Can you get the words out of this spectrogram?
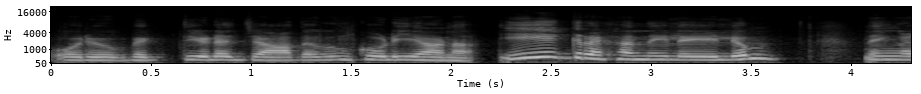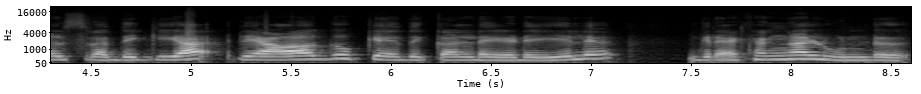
ഒരു വ്യക്തിയുടെ ജാതകം കൂടിയാണ്. ഈ ഗ്രഹനിലയിലും നിങ്ങൾ ശ്രദ്ധിക്കുക രാഹുകേതുക്കളുടെ ഇടയിൽ ഗ്രഹങ്ങൾ ഉണ്ട്.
